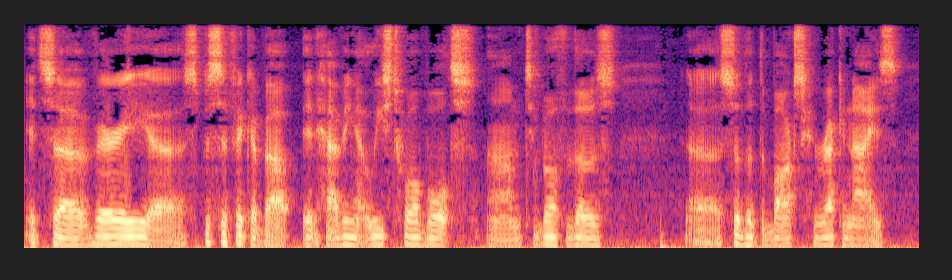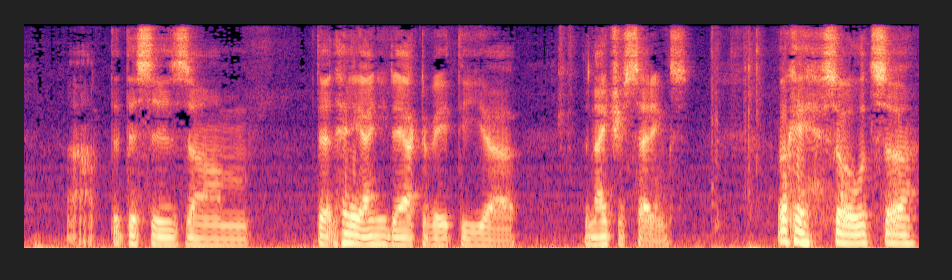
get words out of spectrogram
it's uh, very uh, specific about it having at least 12 volts um, to both of those uh, so that the box can recognize uh, that this is um, that hey I need to activate the the nitrous settings Okay, so let's uh,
